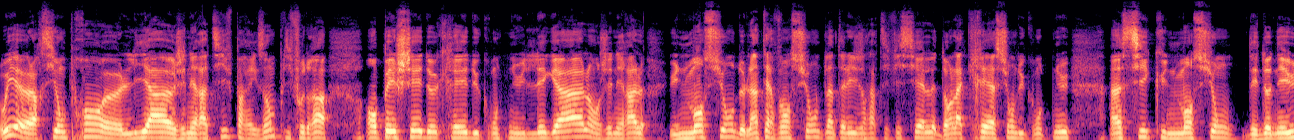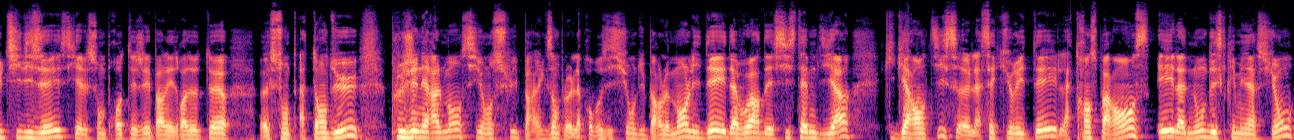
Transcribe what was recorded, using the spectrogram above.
Oui, alors si on prend euh, l'IA générative par exemple, il faudra empêcher de créer du contenu illégal, en général une mention de l'intervention de l'intelligence artificielle dans la création du contenu, ainsi qu'une mention des données utilisées, si elles sont protégées par les droits d'auteur, euh, sont attendues. Plus généralement, si on suit par exemple la proposition du Parlement, l'idée est d'avoir des systèmes d'IA qui garantissent euh, la sécurité, la transparence et la non-discrimination.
